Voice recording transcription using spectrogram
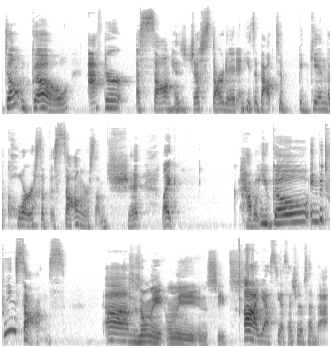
Don't go after a song has just started and he's about to begin the chorus of the song or some shit. Like, how about you go in between songs? Um, this is only only in seats. ah, yes, yes, I should have said that.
